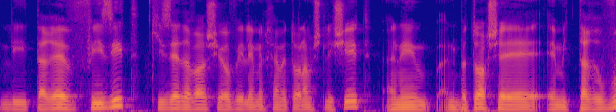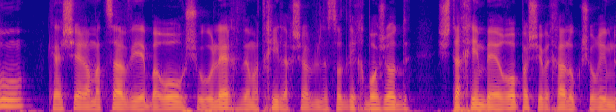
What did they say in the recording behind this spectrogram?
להתערב פיזית, כי זה דבר שיוביל למלחמת עולם שלישית. אני, אני בטוח שהם יתערבו כאשר המצב יהיה ברור שהוא הולך ומתחיל עכשיו לנסות לכבוש עוד שטחים באירופה שבכלל לא קשורים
